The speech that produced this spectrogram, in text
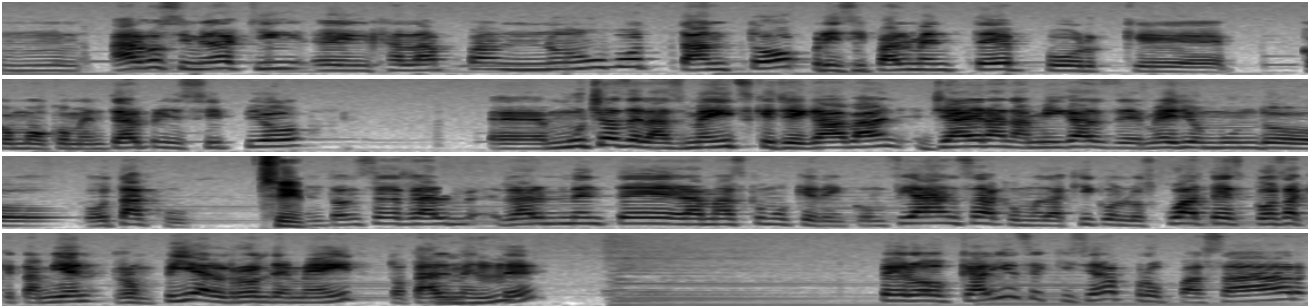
Mm, algo similar aquí en Jalapa no hubo tanto, principalmente porque, como comenté al principio, eh, muchas de las mates que llegaban ya eran amigas de medio mundo otaku. Sí. Entonces realmente era más como que de confianza, como de aquí con los cuates, cosa que también rompía el rol de mate totalmente. Pero que alguien se quisiera propasar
